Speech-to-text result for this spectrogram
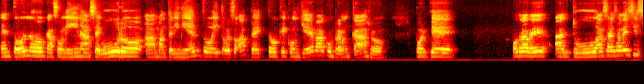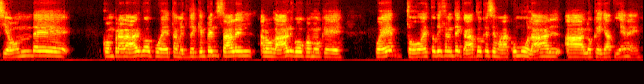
en torno a gasolina, seguro, a mantenimiento y todos esos aspectos que conlleva comprar un carro. Porque, otra vez, al tú hacer esa decisión de comprar algo, pues también tienes que pensar en, a lo largo como que, pues, todos estos diferentes gastos que se van a acumular a lo que ya tiene.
